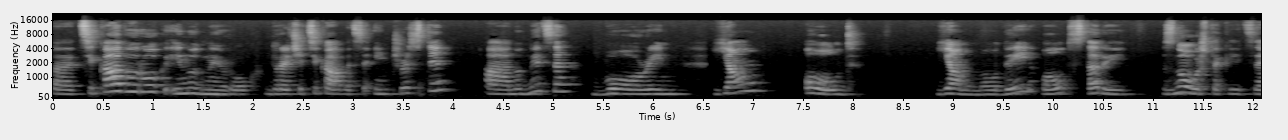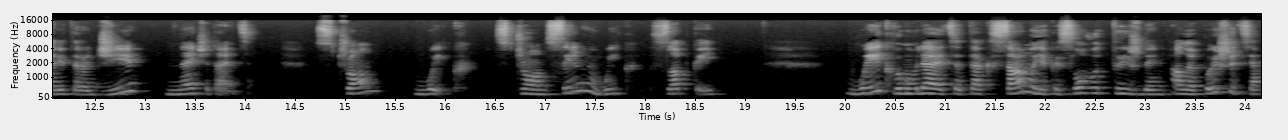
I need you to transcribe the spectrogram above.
е, цікавий урок і нудний урок. До речі, цікавий це interesting, а нудний це boring. Young, old. Young – молодий, old – старий. Знову ж таки, ця літера G не читається. Strong, weak. Strong – сильний, weak – слабкий. Week вимовляється так само, як і слово тиждень, але пишеться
